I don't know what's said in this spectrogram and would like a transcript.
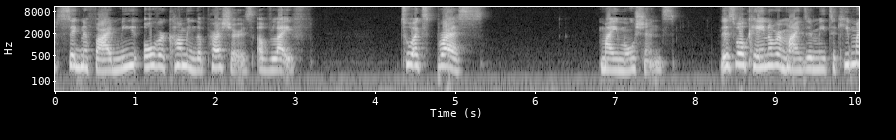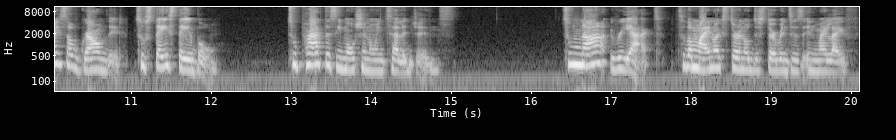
signified me overcoming the pressures of life to express my emotions. This volcano reminded me to keep myself grounded, to stay stable, to practice emotional intelligence, to not react to the minor external disturbances in my life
